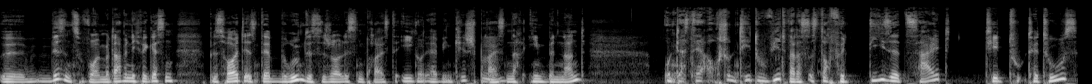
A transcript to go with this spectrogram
äh, wissen zu wollen. Man darf nicht vergessen, bis heute ist der berühmteste Journalistenpreis, der Egon Erwin Kisch Preis, nach ihm benannt. Und dass der auch schon tätowiert war, das ist doch für diese Zeit Tattoos,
